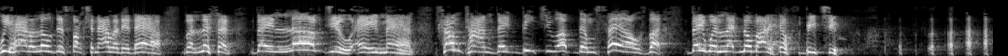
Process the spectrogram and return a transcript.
we had a little dysfunctionality there. But listen, they loved you. Amen. Sometimes they'd beat you up themselves, but they wouldn't let nobody else beat you.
